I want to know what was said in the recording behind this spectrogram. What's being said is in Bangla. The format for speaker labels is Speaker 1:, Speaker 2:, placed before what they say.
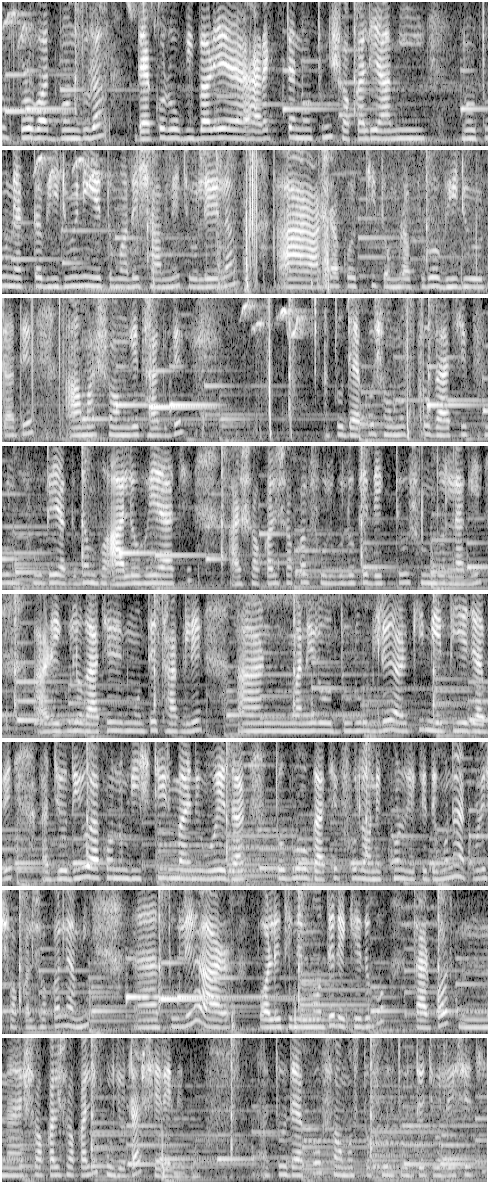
Speaker 1: সুপ্রভাত বন্ধুরা। দেখো, রবিবারে আরেকটা নতুন, সকালে আমি নতুন একটা ভিডিও নিয়ে তোমাদের সামনে চলে এলাম। আর আশা করছি তোমরা পুরো ভিডিওটাতে আমার সঙ্গে থাকবে। তো দেখো সমস্ত গাছে ফুল ফুটে একদম আলো হয়ে আছে। আর সকাল সকাল ফুলগুলোকে দেখতেও সুন্দর লাগে। আর এগুলো গাছের মধ্যে থাকলে মানে রোদ্দুর উঠলে আর কি নেতিয়ে যাবে। আর যদিও এখন বৃষ্টির মানে ওয়েদার তবুও গাছে ফুল অনেকক্ষণ রেখে দেবো না। একেবারে সকাল সকালে আমি তুলে আর পলিথিনের মধ্যে রেখে দেবো। তারপর সকাল সকালই পুজোটা সেরে নেব। তো দেখো সমস্ত ফুল তুলতে চলে এসেছি।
